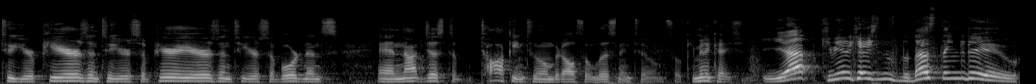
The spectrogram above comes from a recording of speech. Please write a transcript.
to your peers and to your superiors and to your subordinates. And not just talking to them, but also listening to them. So, communication. Yep, communication is the best thing to do.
